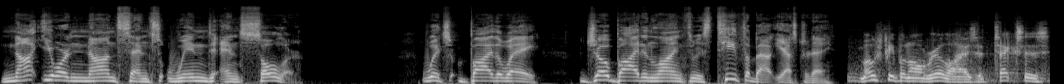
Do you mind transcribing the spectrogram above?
Not your nonsense wind and solar, which, by the way, Joe Biden lying through his teeth about yesterday. Most people don't realize that Texas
